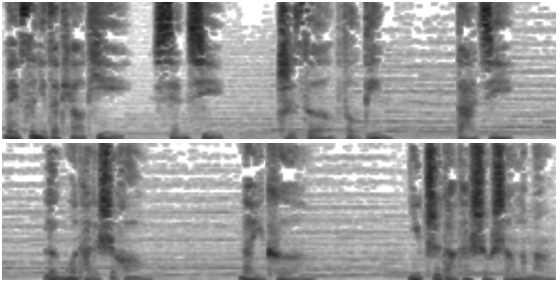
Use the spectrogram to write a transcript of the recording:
每次你在挑剔。嫌弃、指责、否定、打击、冷漠他的时候，那一刻，你知道他受伤了吗？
